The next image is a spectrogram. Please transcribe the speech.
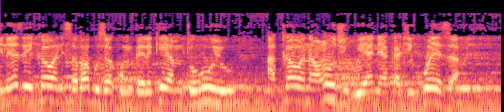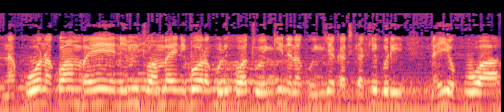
inaweza ikawa ni sababu za kumpelekea mtu huyu akawa na ujubu, yani akajikweza na kuona kwamba yeye ni mtu ambaye ni bora kuliko watu wengine na kuingia katika kibri, na hiyo kuwa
